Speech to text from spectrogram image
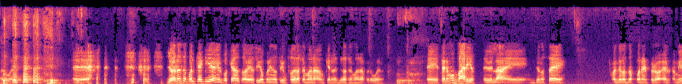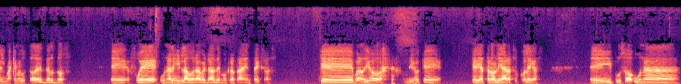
Pero bueno. Eh, yo no sé por qué aquí en el podcast todavía sigo poniendo triunfo de la semana, aunque no es de la semana, pero bueno. Eh, tenemos varios, de verdad. Eh, yo no sé cuál de los dos poner, pero el- a mí el más que me gustó de, los dos eh, fue una legisladora, ¿verdad?, demócrata en Texas, que, bueno, dijo, dijo que quería trolear a sus colegas eh, y puso una,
